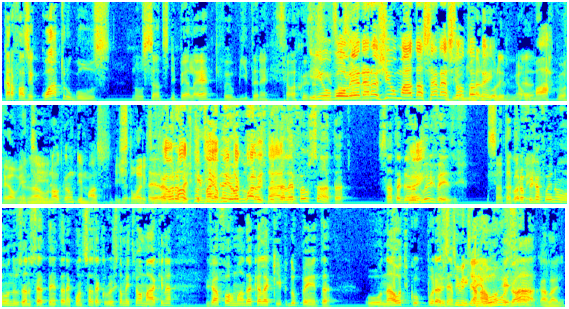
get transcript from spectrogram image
cara fazer quatro gols no Santos de Pelé, que foi o Bita, né? Isso é uma coisa E o sensacional. goleiro era Gilmar da seleção Gilmar era também. É um marco realmente Não, o Náutico era um time massa. histórico. É, o agora, Náutico veja, quem mais tinha ganhou do Santos de. Pelé foi o Santa. Santa ganhou Hein? duas vezes. Santa Agora também. foi, já foi no- nos anos 70, né? Quando Santa Cruz também tinha uma máquina já formando aquela equipe do Penta. O Náutico, por Esse exemplo, time que ganhou Ramon essa- já, Carlyle?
